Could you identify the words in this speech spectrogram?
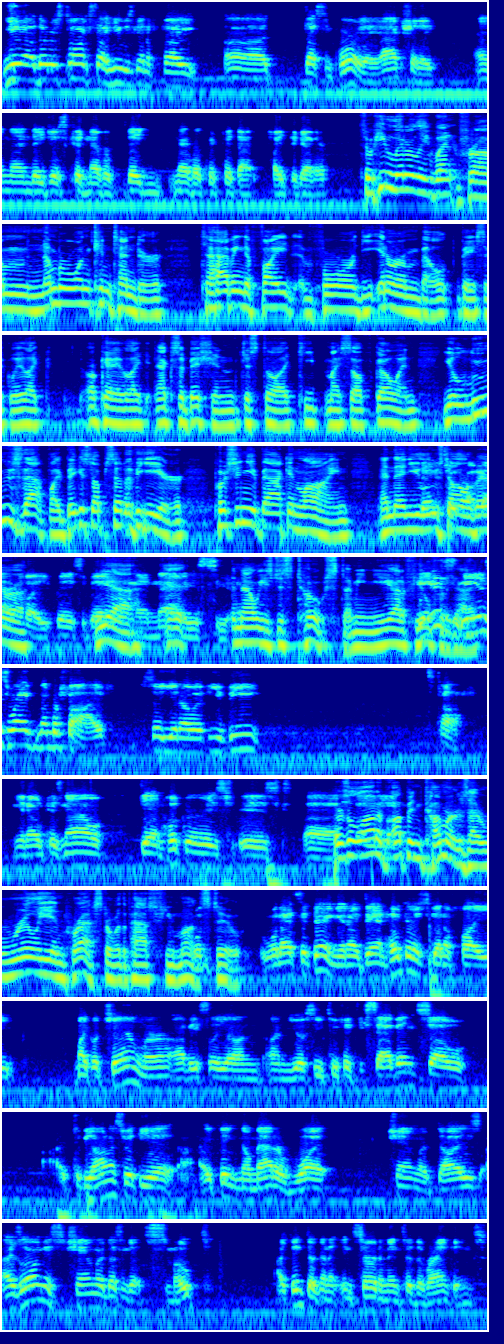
Yeah, there was talks that he was going to fight uh, Dustin Poirier actually, and then they just could never they never could put that fight together. So he literally went from number one contender to having to fight for the interim belt, basically, like okay, like an exhibition just to like keep myself going. You lose that fight, biggest upset of the year, pushing you back in line, and then you lose Oliveira. fight, basically, yeah, and now and, he's yeah. and now he's just toast. I mean, you got to feel he for is he is ranked number five. So you know if you beat, it's tough. You know because now Dan Hooker is is. Uh, There's a lot of up and comers that really impressed over the past few months too. Well, that's the thing. You know, Dan Hooker is going to fight Michael Chandler, obviously on on UFC 257. So, to be honest with you, I think no matter what Chandler does, as long as Chandler doesn't get smoked, I think they're going to insert him into the rankings,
